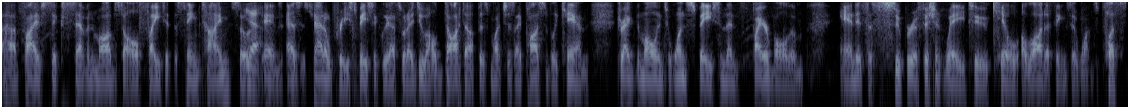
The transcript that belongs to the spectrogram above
uh, five, six, seven mobs to all fight at the same time. So, Yeah. and as a shadow priest, basically that's what I do. I'll dot up as much as I possibly can, drag them all into one space, and then fireball them. And it's a super efficient way to kill a lot of things at once. Plus,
